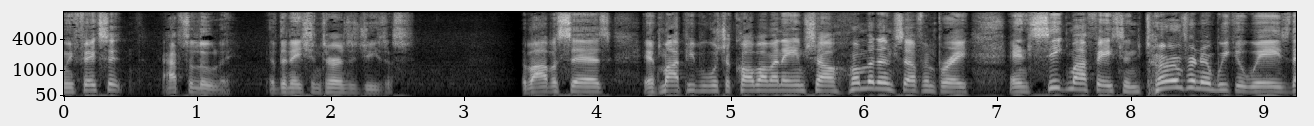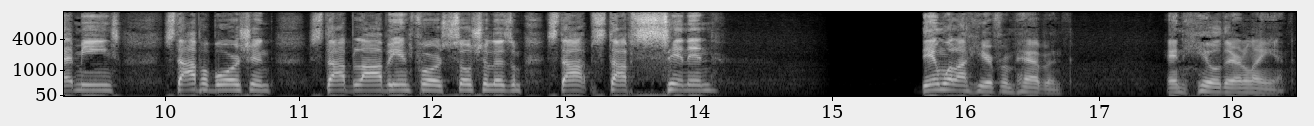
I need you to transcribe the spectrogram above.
we fix it? Absolutely. if the nation turns to Jesus. The Bible says, If my people which are called by my name shall humble themselves and pray and seek my face and turn from their wicked ways, that means stop abortion, stop lobbying for socialism, stop stop sinning. Then will I hear from heaven and heal their land.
